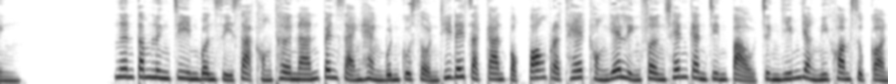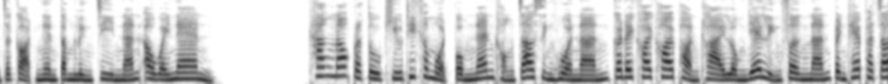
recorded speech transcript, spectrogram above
ง เงินตำลึงจีนบนศีรษะของเธอนั้นเป็นแสงแห่งบุญกุศลที่ได้จากการปกป้องประเทศของเย่หลิงเฟิงเช่นกันจินเป่าจึงยิ้มอย่างมีความสุขก่อนจะกอดเงินตำลึงจีนนั้นเอาไว้แน่น ข้างนอกประตูคิ้วที่ขมวดปมแน่นของเจ้าสิงหัวนั้นก็ได้ค่อยๆ ผ่อนคลายลงเย่หลิงเฟิงนั้นเป็นเทพเจ้า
